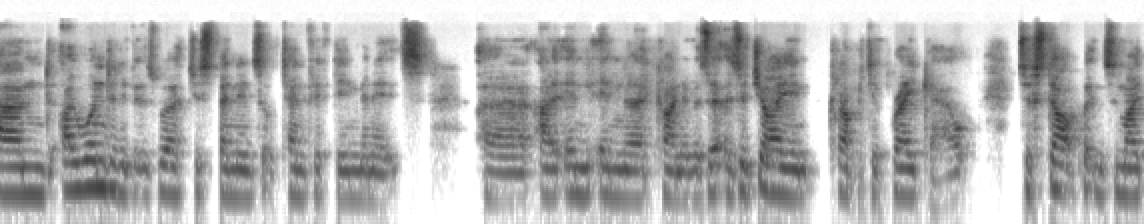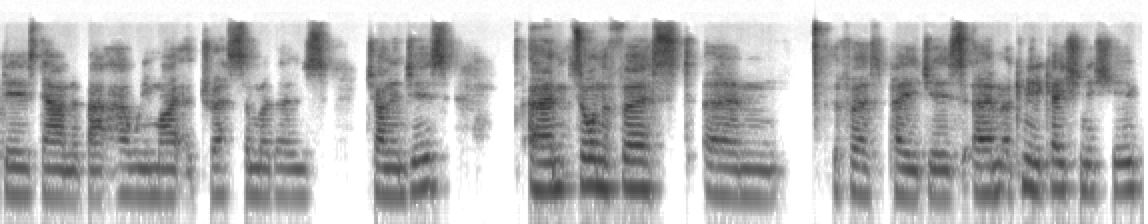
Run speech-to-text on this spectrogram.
and I wondered if it was worth just spending sort of 10, 15 minutes uh, in in kind of as a, as a giant collaborative breakout to start putting some ideas down about how we might address some of those challenges. Um, so on the first um, the first page is um, a communication issue,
